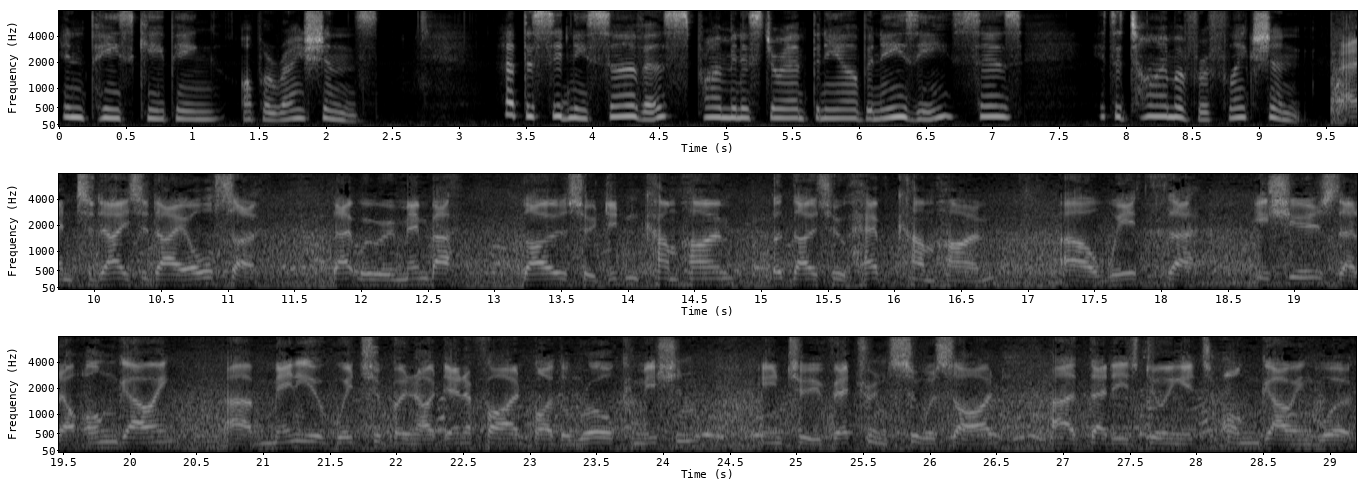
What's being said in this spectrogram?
in peacekeeping operations. At the Sydney service, Prime Minister Anthony Albanese says it's a time of reflection. And today's a day also that we remember those who didn't come home, but those who have come home uh, with uh, issues that are ongoing, uh, many of which have been identified by the Royal Commission into veteran suicide uh, that is doing its ongoing work.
